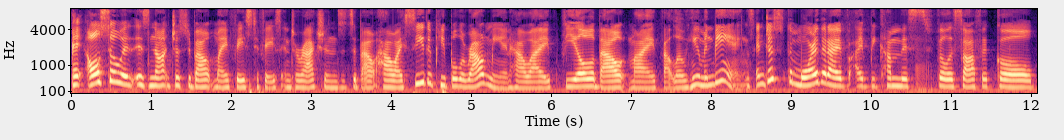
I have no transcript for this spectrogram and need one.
it also is not just about my face-to-face interactions. It's about how i see the people around me and how i feel about my fellow human beings. And just the more that i've i've become this philosophical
